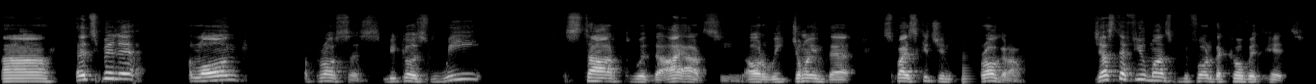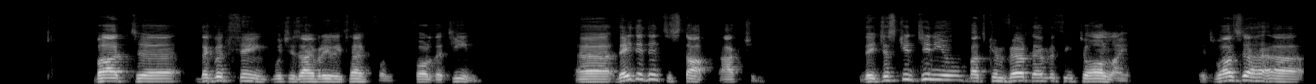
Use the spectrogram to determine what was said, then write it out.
Uh, it's been a long process because we start with the IRC or we joined the Spice Kitchen program just a few months before the COVID hit. But uh, the good thing, which is I'm really thankful for the team, uh, they didn't stop actually. They just continue, but convert everything to online. It was a, a,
